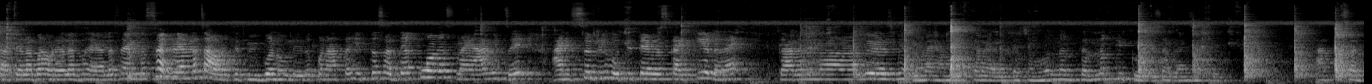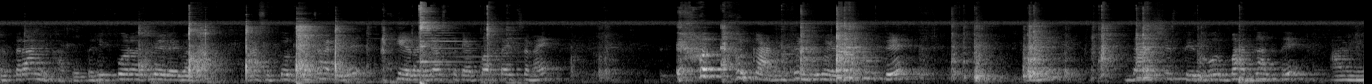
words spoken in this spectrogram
तात्याला भावड्याला भयाला सांगितलं सगळ्यांनाच आवडतात मी बनवलेलं पण आता इथं सध्या कोणच नाही आम्हीच आहे. आणि सगळी होती त्यावेळेस काही केलं नाही कारण वेळच भेटला नाही आम्हाला करायला. त्याच्यामुळं नंतर नक्की करू सगळ्यांसाठी. आता सध्या तर आम्ही खातो. तर हे परत आहे बघा. असं परतून झालेलं आहे. याला जास्त काय परतायचं नाही. काढून थंड व्हायला ठेवते आणि डाळ शिजते. वर भात घालते. आणि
